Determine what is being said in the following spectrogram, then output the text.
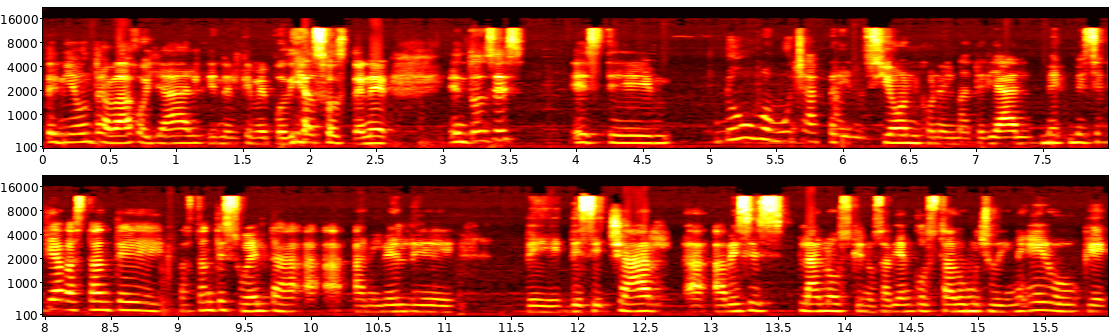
tenía un trabajo ya en el que me podía sostener. Entonces, este, no hubo mucha aprehensión con el material, me, sentía bastante, bastante suelta a, nivel de, de desechar a, veces planos que nos habían costado mucho dinero, que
